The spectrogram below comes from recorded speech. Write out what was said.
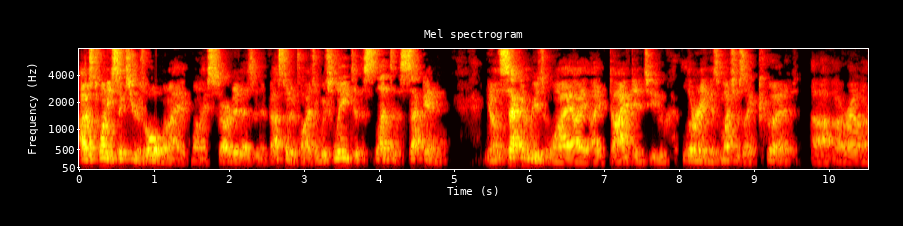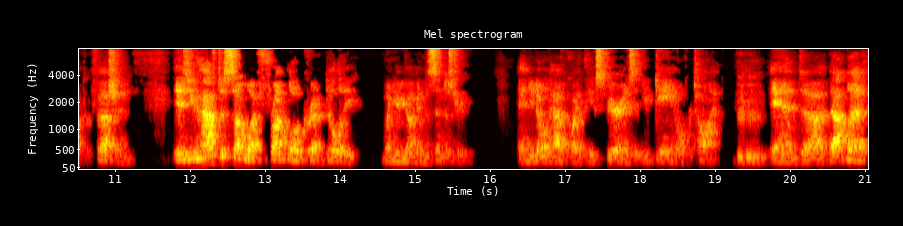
I was 26 years old when I when I started as an investment advisor, which led to this led to the second, you know, the second reason why I, I dived into learning as much as I could uh, around our profession is you have to somewhat front load credibility when you're young in this industry, and you don't have quite the experience that you gain over time. Mhm. And uh, that led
